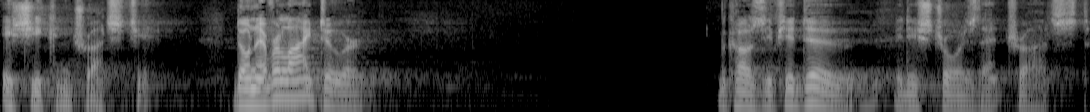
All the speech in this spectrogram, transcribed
If she can trust you. Don't ever lie to her. Because if you do, it destroys that trust.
